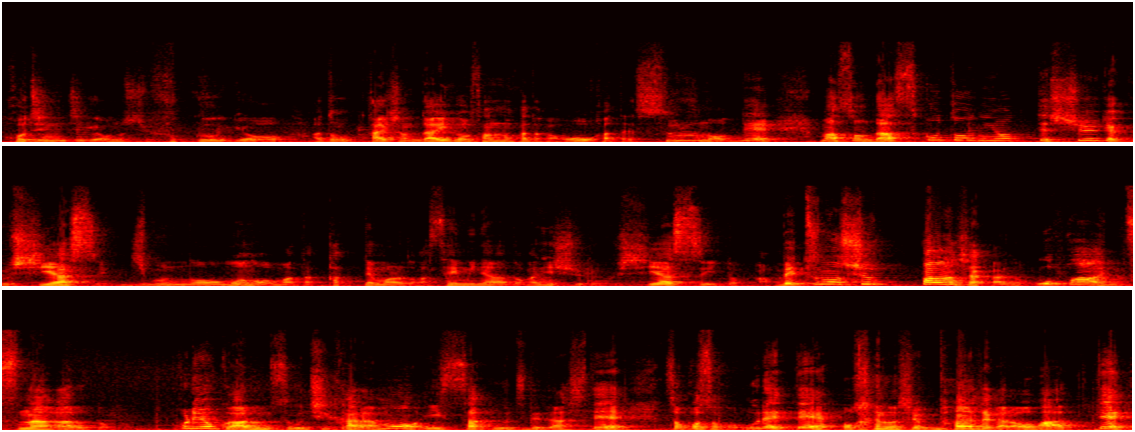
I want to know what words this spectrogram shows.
個人事業主、副業、あと会社の代表さんの方が多かったりするので、まあ、その出すことによって集客しやすい。自分のものをまた買ってもらうとか、セミナーとかに集客しやすいとか、別の出版社からのオファーにつながるとか。これよくあるんですうちからも一作うちで出して、そこそこ売れて、他の出版社からオファー来て、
